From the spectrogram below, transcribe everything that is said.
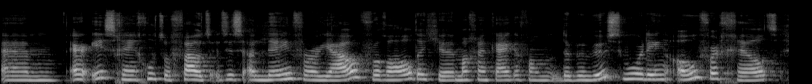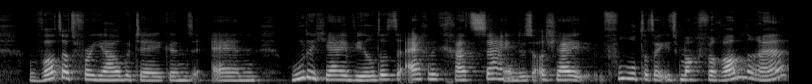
um, er is geen goed of fout. Het is alleen voor jou vooral dat je mag gaan kijken van de bewustwording over geld wat dat voor jou betekent en hoe dat jij wil dat het eigenlijk gaat zijn. Dus als jij voelt dat er iets mag veranderen,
